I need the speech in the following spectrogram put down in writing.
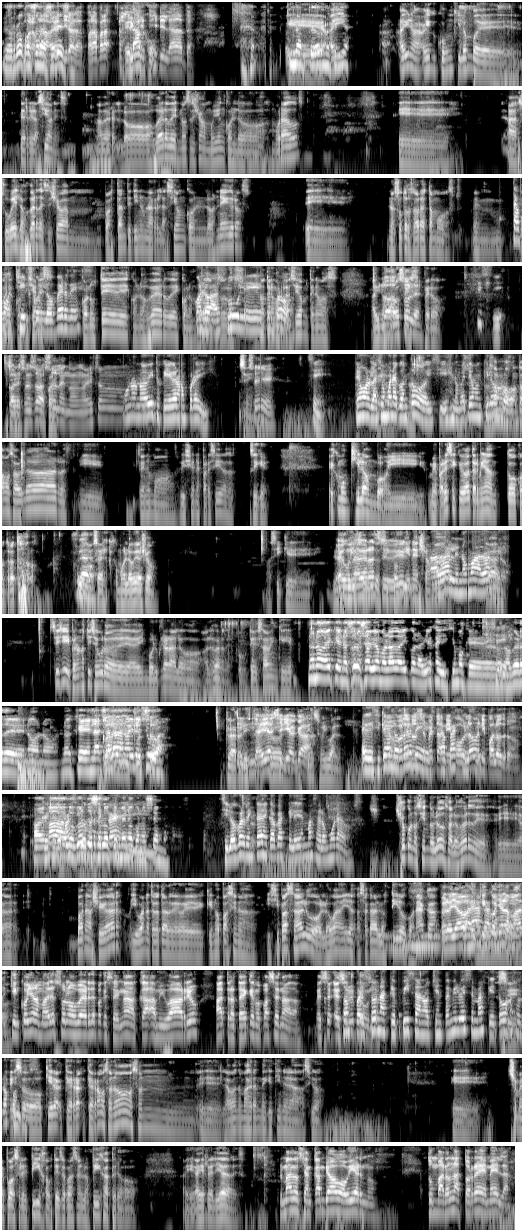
los rojos Bueno, son las cerezas. tirala. Pará, pará. El que ajo. tire la data. Una Que peor no hay, tenía. hay, una, hay como un quilombo de, de relaciones. A ver, los verdes no se llevan muy bien con los morados. Eh, a su vez, los verdes se llevan bastante, tienen una relación con los negros. Eh, nosotros ahora estamos en Estamos chill con los verdes. con ustedes, con los verdes, con los Con los morados. Azules, no con tenemos todos. relación, tenemos hay unos Los roces, azules. pero Sí, sí. ¿Cuáles sí, son esos con- azules? No, no he visto. Unos nuevitos que llegaron por ahí. sí. Sí. Sí. Tenemos relación Pero buena con nos- todo y si nos metemos en Nosotros nos quilombo. juntamos a hablar y tenemos visiones parecidas, así que es como un quilombo y me parece que va a terminar todo contra todo. Claro. O sea, es como lo veo yo. Así que no Es estoy una guerra seguro si civil. conviene llamar. A darle nomás, a darle. Claro. Sí, sí, pero no estoy seguro de involucrar a los, a los verdes, porque ustedes saben que No, no, es que nosotros ya habíamos hablado ahí con la vieja y dijimos que Sí. los verdes, no, no, no, que en la ensalada Claro, no hay incluso- lechuga. Claro, Sí, listo. la idea yo sería acá. Pienso igual. Es que si los los verdes no se metan ni para un lado sí. ni para el otro. Además, los verdes son los que menos conocemos. Si los verdes Claro. caen, capaz que le den más a los morados. Yo conociéndolos a los verdes, eh, a ver, van a llegar y van a tratar de eh, que no pase nada. Y si pasa algo, lo van a ir a sacar a los tiros con AK. Pero ya Con va, ¿y nada, ¿quién coño, la madre, ¿quién coño la madre son los verdes para que se vengan acá a mi barrio a tratar de que no pase nada? Ese, Son es mi pregunta. personas que pisan 80 mil veces más que todos Sí, nosotros juntos. eso, quiera- querra- querramos o no, son eh, la banda más grande que tiene la ciudad. Eh, yo me puedo hacer el pija, ustedes se pueden hacer los pijas, pero hay, hay realidades. Hermano, se han cambiado gobierno. Tumbaron la torre de Mela.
